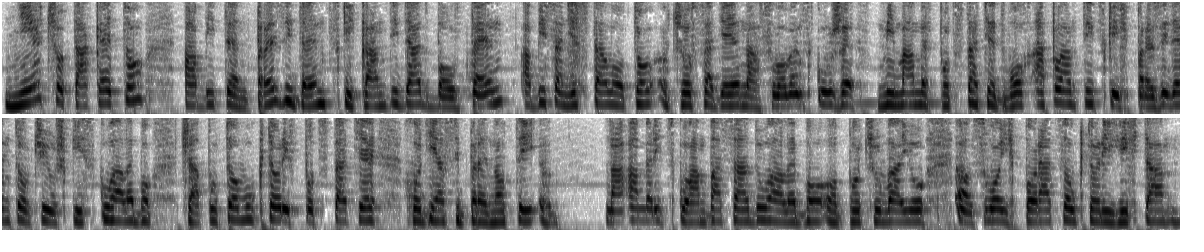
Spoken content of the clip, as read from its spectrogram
niečo takéto, aby ten prezidentský kandidát bol ten, aby sa nestalo to, čo sa deje na Slovensku, že my máme v podstate dvoch atlantických prezidentov, či už Kisku alebo Čaputovu, ktorí v podstate chodia si pre noty na americkú ambasádu alebo počúvajú svojich poradcov, ktorých ich tam,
